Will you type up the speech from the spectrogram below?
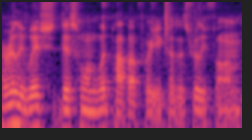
I really wish this one would pop up for you because it's really fun.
